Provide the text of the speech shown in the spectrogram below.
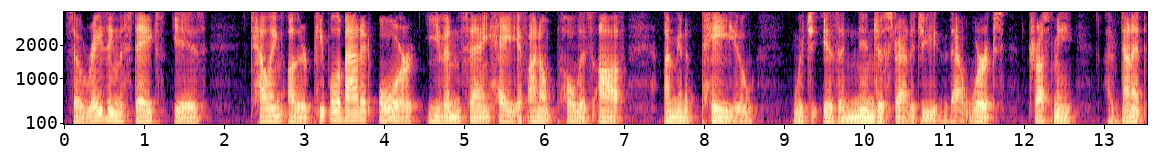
So raising the stakes is telling other people about it or even saying, hey, if I don't pull this off, I'm going to pay you, which is a ninja strategy that works. Trust me, I've done it.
